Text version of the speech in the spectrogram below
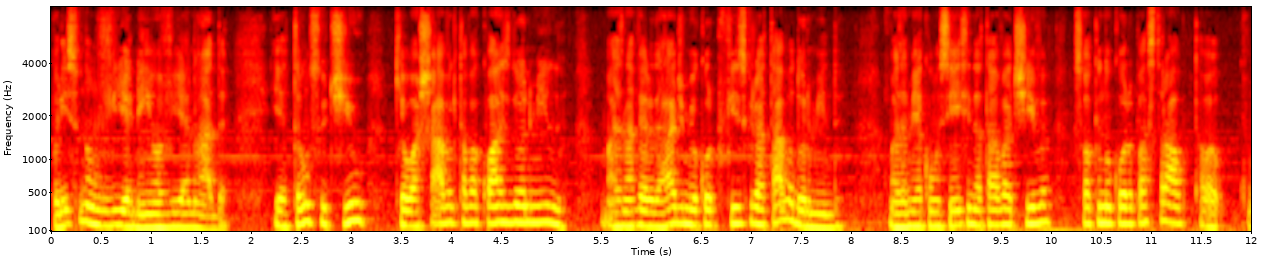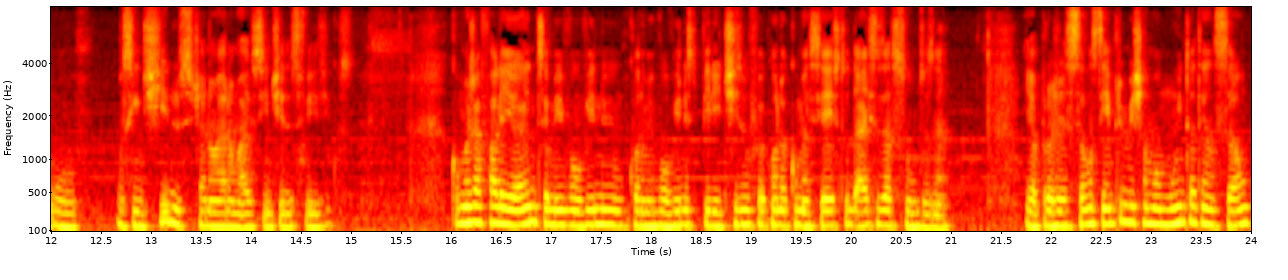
por isso não via nem ouvia nada. E é tão sutil que eu achava que estava quase dormindo, mas na verdade meu corpo físico já estava dormindo. Mas a minha consciência ainda estava ativa, só que no corpo astral. Tava com os sentidos já não eram mais os sentidos físicos. Como eu já falei antes, eu me envolvi no, quando me envolvi no espiritismo foi quando eu comecei a estudar esses assuntos, né? E a projeção sempre me chamou muito a atenção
